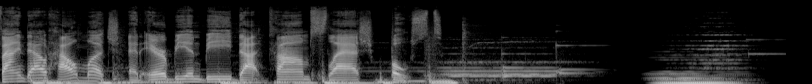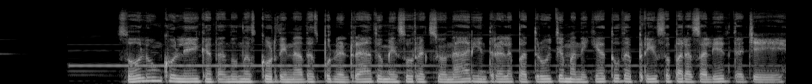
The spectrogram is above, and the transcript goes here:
Find out how much at airbnb.com/slash host. Solo un colega dando unas coordenadas por el radio me hizo reaccionar y entré a la patrulla manejé a toda prisa para salir de allí.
